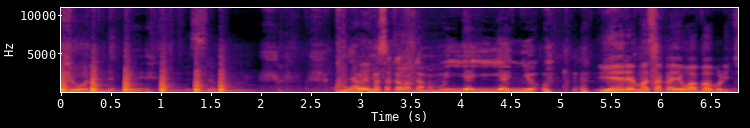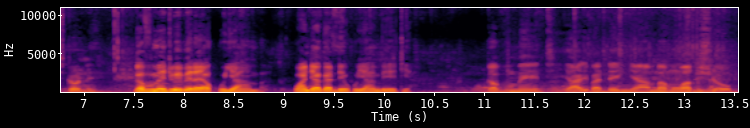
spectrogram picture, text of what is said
oliwulidde? Omanya bemasaka bagamba muyiyayiya nnyo. Yeera emasaka yewava buli kitone. Gavumenti webeera yakuyamba wandyagadde ekuyamba etya gavumenti yalibadde ennyamba mu workshop.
